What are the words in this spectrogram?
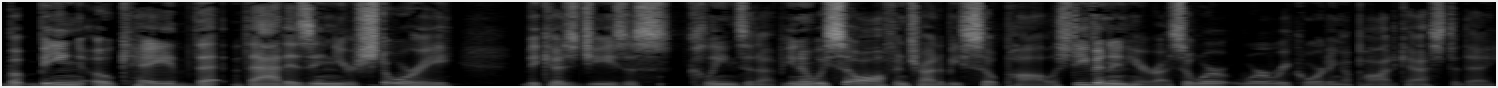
but being okay that that is in your story because Jesus cleans it up. You know, we so often try to be so polished, even in here. Right? So we're we're recording a podcast today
